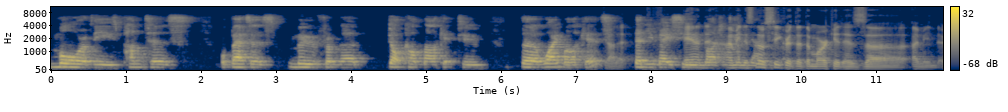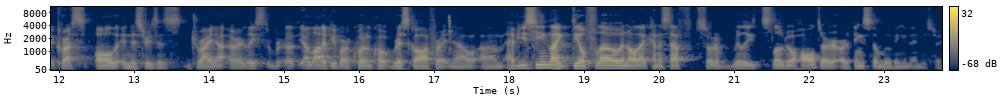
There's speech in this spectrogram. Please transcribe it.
more of these punters or betters move from the dot com market to the white market, then you may see. and uh, I mean, it's down. no secret that the market has, uh, I mean, across all industries has dried up, or at least a lot of people are quote unquote risk off right now. Um, have you seen like deal flow and all that kind of stuff sort of really slow to a halt, or, or are things still moving in the industry?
